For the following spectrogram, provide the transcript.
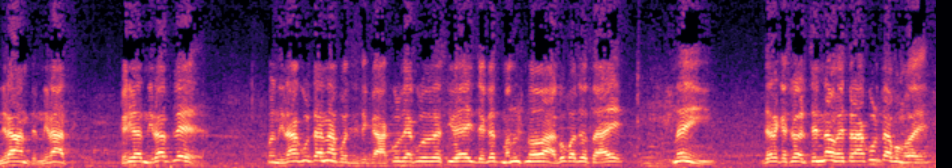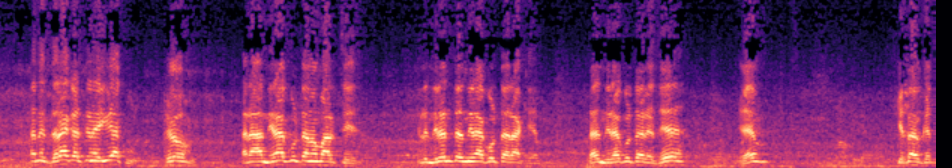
નિરાંત નિરાંત. ઘણી વાર નિરાંત લે, પણ નિરાકુરતા ના પહોંચી શકે. આકુર વ્યાકુર સિવાય જગત મનુષ્યનો આગો પાછો થાય નહીં. જયારે કશું અડચણ ના હોય ત્યારે આકુરતા પણ હોય. અને જરાક અડચણ આવી વ્યાકુળ. થયો અને આ નિરાકુરતાનો માર્ગ છે. એટલે નિરંતર નિરાકુરતા રાખે. નિરાકુરતા રહે છે. એમ? કેટલા વખત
